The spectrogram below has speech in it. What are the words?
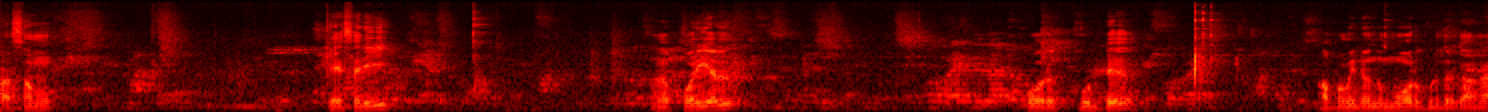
ரசம் கேசரி அந்த பொரியல் ஒரு கூட்டு அப்புறமேட்டு வந்து மோர் கொடுத்துருக்காங்க.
